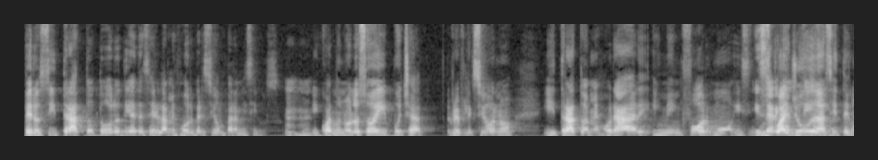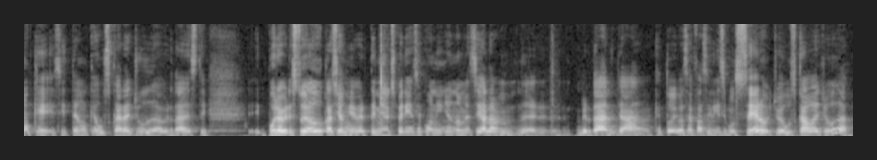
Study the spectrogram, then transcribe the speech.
pero sí trato todos los días de ser la mejor versión para mis hijos. Y cuando no lo soy, pucha, reflexiono y trato de mejorar y me informo y, y busco ayuda si tengo que si tengo que buscar ayuda, ¿verdad? Este por haber estudiado educación y haber tenido experiencia con niños, no me decía la verdad, ya, que todo iba a ser facilísimo. Cero, yo he buscado ayuda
